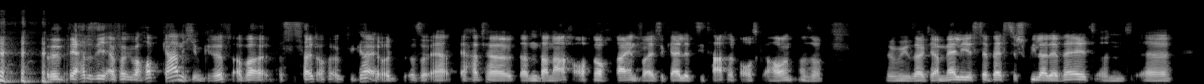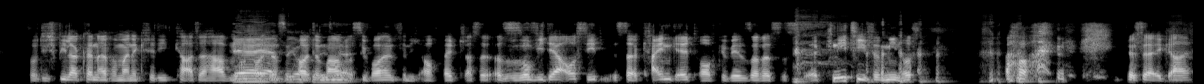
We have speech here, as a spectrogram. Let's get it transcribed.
Yeah. der hatte sich einfach überhaupt gar nicht im Griff, aber das ist halt auch irgendwie geil. Und also er, er hat ja dann danach auch noch reihenweise geile Zitate rausgehauen. Also irgendwie gesagt, ja, Melly ist der beste Spieler der Welt und äh, so die Spieler können einfach meine Kreditkarte haben yeah, und heute, ja, heute machen, was sie wollen, finde ich auch Weltklasse. Also so wie der aussieht, ist da kein Geld drauf gewesen, sondern es ist äh, knietiefe Minus. Aber ist ja egal.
